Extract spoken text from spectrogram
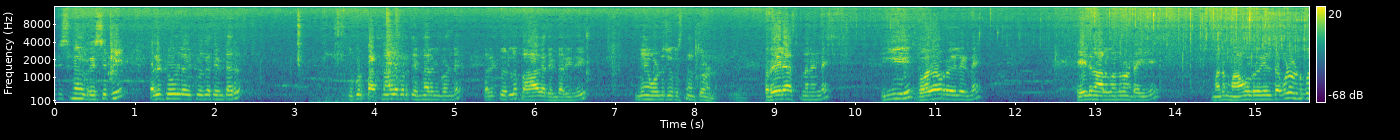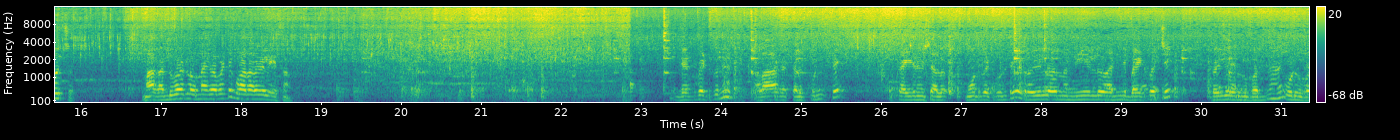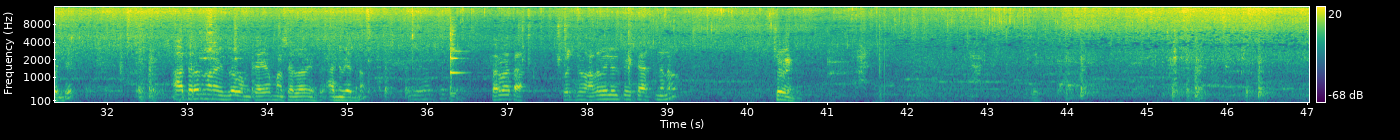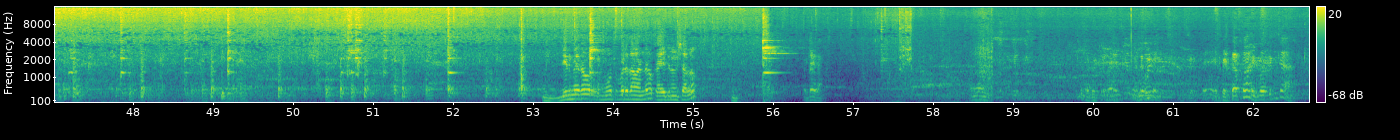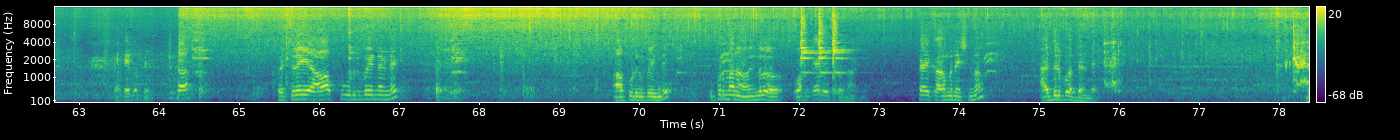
Traditional recipe పల్లెటూరులో ఎక్కువగా తింటారు. ఇప్పుడు పట్టణాల్లో కూడా తిన్నారనుకోండి పల్లెటూరులో బాగా తింటారు. ఇది మేము వండి చూపిస్తున్నాం చూడండి. రొయ్యలు వేస్తున్నానండి. ఇవి గోదావరి రొయ్యలు అండి. కేజీ నాలుగు వందలు ఉంటాయి ఇవి. మనం మామూలు రొయ్యలతో కూడా వండుకోవచ్చు. మాకు అందుబాటులో ఉన్నాయి కాబట్టి గోదావరి రొయ్యలు వేసాం. గడ్డి పెట్టుకుని అలాగ కలుపుకుంటే ఒక ఐదు నిమిషాలు మూత పెట్టుకుంటే రొయ్యల్లో ఉన్న నీళ్ళు అన్నీ బయటకు వచ్చి రొయ్య ఉడికిపోతుంది. ఉడికిపోద్ది ఆ తర్వాత మనం ఇందులో వంకాయ మసాలా అన్ని వేద్దాం. తర్వాత కొంచెం అల్లం వెల్లుల్లి పేస్ట్ వేస్తున్నాను. చూడండి. దీని మీద మూత పెడదామండి ఒక ఐదు నిమిషాలు. పెట్టేరా అయిపోతుంది ఇంకా. కట్ అయిపోతుంది పచ్చిరయ్య హాఫ్ ఉడికిపోయిందండి. హాఫ్ ఉడికిపోయింది. ఇప్పుడు మనం ఇందులో వంకాయలు వేసుకున్నాం అండి వంకాయ కాంబినేషన్ అదిరిపోద్దండి.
